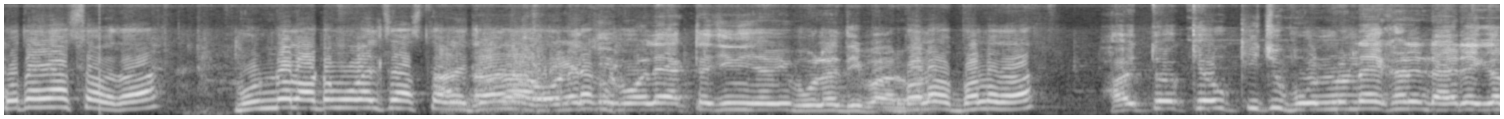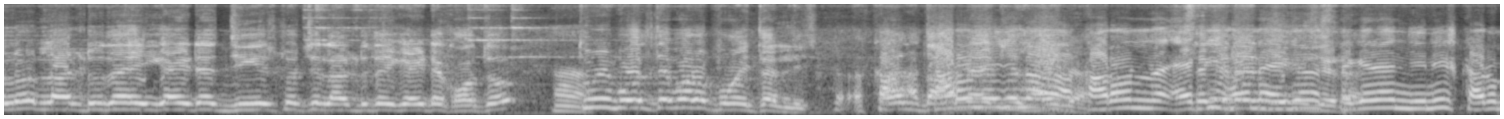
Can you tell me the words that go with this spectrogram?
কোথায় আসতে হবে দাদা? মন্ডল অটোমোবাইলসে আসতে হবে জয় এরকম- বলে একটা জিনিস আমি বলে দিই বলো বলো দাদা। হয়তো কেউ কিছু বলল না এখানে ডাইরেক্ট গেল। লালটু দা এই গাড়িটা জিজ্ঞেস করছে লালটু দা এই গাড়িটা কত? হ্যাঁ। তুমি বলতে পারো পঁয়তাল্লিশ। কারণ এই জন্য কারণ একই হয় না এই জন্য সেকেন্ড হ্যান্ড জিনিস কারণ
